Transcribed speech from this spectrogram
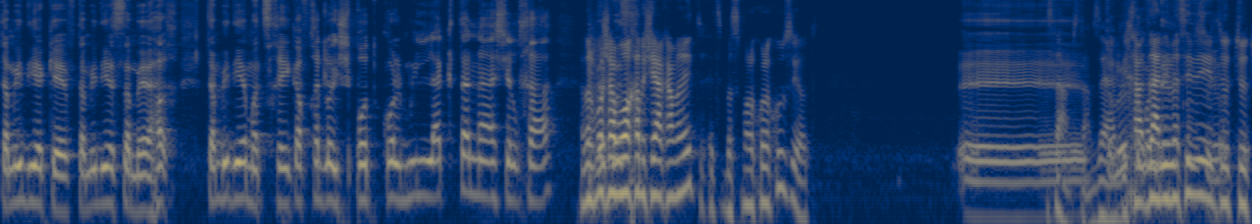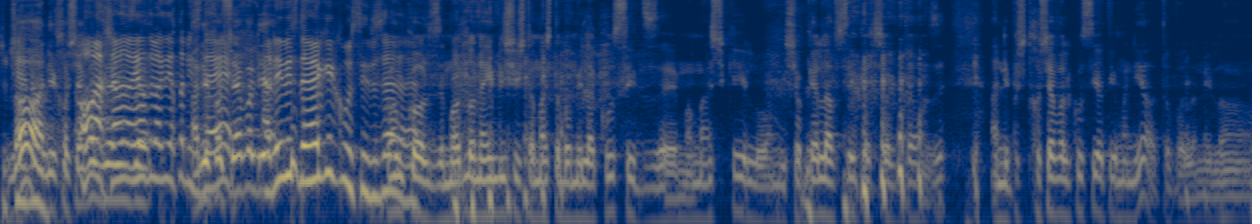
תמיד יהיה כיף, תמיד יהיה שמח, תמיד יהיה מצחיק, אף אחד לא ישפוט כל מילה קטנה שלך. אבל כמו שאמרו החמישייה הקאמרית, בשמאל הכל הכוסיות. אה, סתם, סתם, זה בכלל, זה אני רציתי... לא. אני חושב או, על זה, עכשיו זה- היום אתה מגדיר איך אתה אני מזדהה. חושב על... אני מזדהה ככוסית, בסדר. קודם כל, זה מאוד לא נעים לי שהשתמשת במילה כוסית, זה ממש כאילו, אני שוקל להפסיק עכשיו את זה. אני פשוט חושב על כוסיות ימניות, אבל אני לא...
